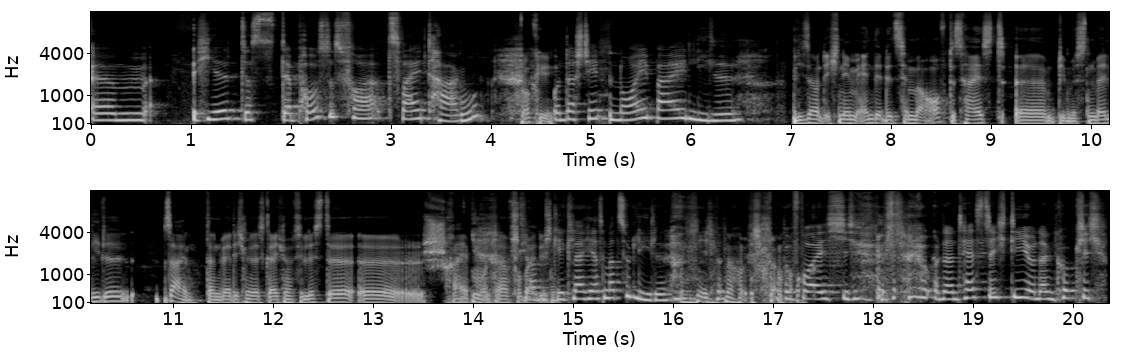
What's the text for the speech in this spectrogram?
Ähm, hier, das, der Post ist vor zwei Tagen Okay. und da steht neu bei Lidl. Lisa und ich nehmen Ende Dezember auf. Das heißt, äh, die müssten bei Lidl sein. Dann werde ich mir das gleich mal auf die Liste äh, schreiben und da Ich glaube, ich gehe gleich erstmal zu Lidl. Ich glaube, ich glaube auch. Bevor ich. und dann teste ich die und dann gucke ich,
